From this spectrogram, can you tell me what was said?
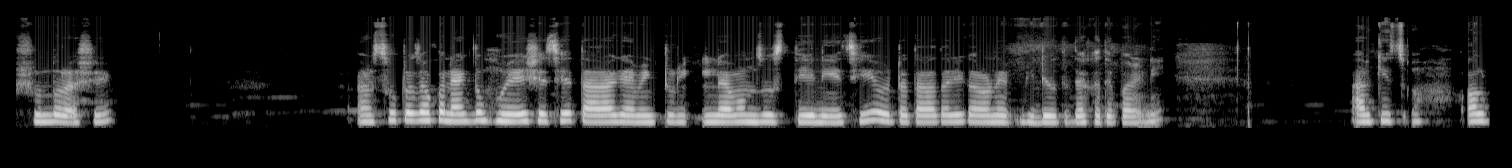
সুন্দর আসে। আর স্যুপটা যখন একদম হয়ে এসেছে, তার আগে আমি একটু লেমন জুস দিয়ে নিয়েছি। ওটা তাড়াতাড়ি কারণে ভিডিওতে দেখাতে পারিনি। আর কিছু অল্প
